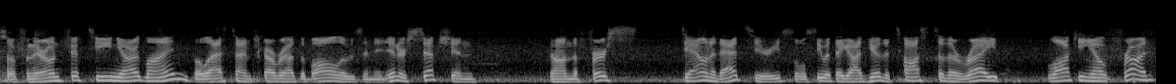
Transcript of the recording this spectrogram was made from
So from their own 15 yard line, the last time Scarborough had the ball, it was an interception on the first down of that series. So we'll see what they got here. The toss to the right, blocking out front.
